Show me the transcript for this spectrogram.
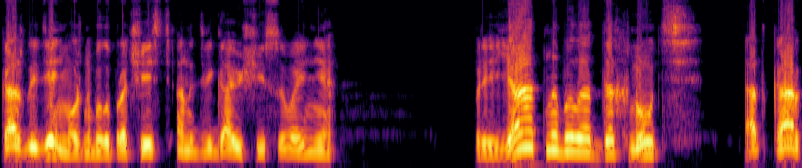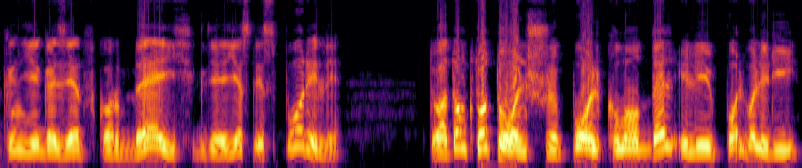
Каждый день можно было прочесть о надвигающейся войне — Приятно было отдохнуть от карканья газет в Корбей, где, если спорили, то о том, кто тоньше, Поль Клодель или Поль Валери.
